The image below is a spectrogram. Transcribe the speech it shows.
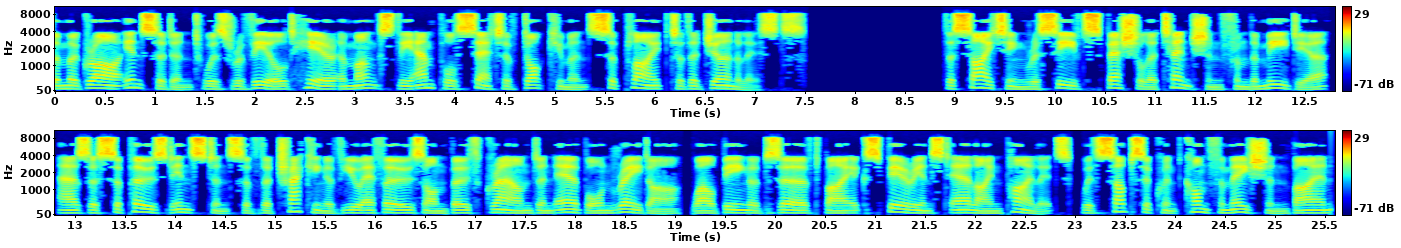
The McGrath incident was revealed here amongst the ample set of documents supplied to the journalists. The sighting received special attention from the media, as a supposed instance of the tracking of UFOs on both ground and airborne radar, while being observed by experienced airline pilots, with subsequent confirmation by an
